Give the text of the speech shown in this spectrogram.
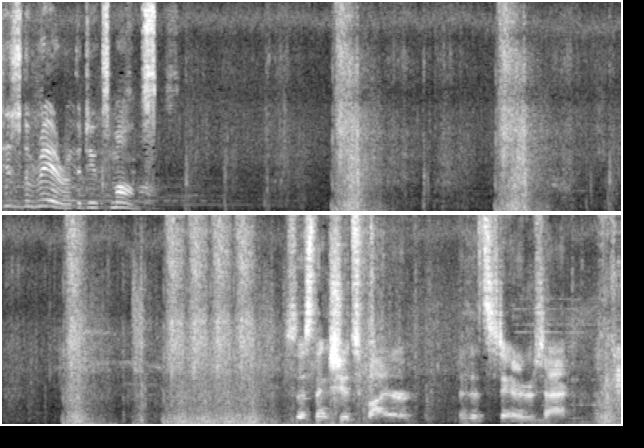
Tis the rear of the Duke's manse. So this thing shoots fire as its standard attack. Leave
